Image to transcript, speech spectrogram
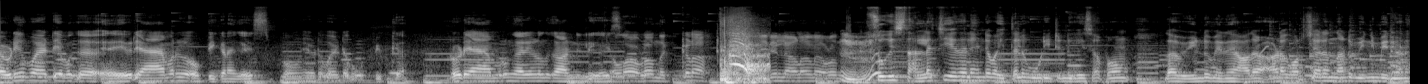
എവിടെയും പോയിട്ട് നമുക്ക് ഏഹ്, ഒരു ആമർ ഒപ്പിക്കണം ഗൈസ് അപ്പോൾ എവിടെ പോയിട്ട് ഒപ്പിക്കുക ഇവിടെ ആമറും കാര്യങ്ങളൊന്നും കാണുന്നില്ല ഗൈസ് അവിടെ അവിടെ സോ ഗൈസ് നല്ല ചെയ്താലും എന്റെ വൈത്തല കൂടിയിട്ടുണ്ട് ഗൈസ് അപ്പം ഇതാ വീണ്ടും വരുന്നത്. അത് അവിടെ കുറച്ച് നേരം എന്നിട്ട് പിന്നെയും വരികയാണ്.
